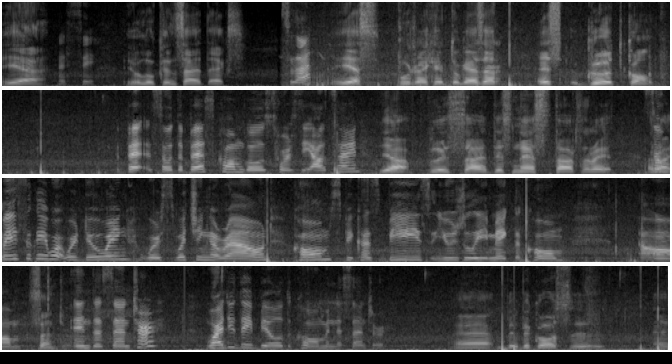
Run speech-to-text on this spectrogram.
yeah Let's see. you look inside eggs So that? yes put right here together it's good comp The so the best comb goes towards the outside. yeah please side this nest starts red So right basically what we're doing, we're switching around combs because bees usually make the comb um, center in the center. Why do they build the comb in the center? uh, because uh, uh,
